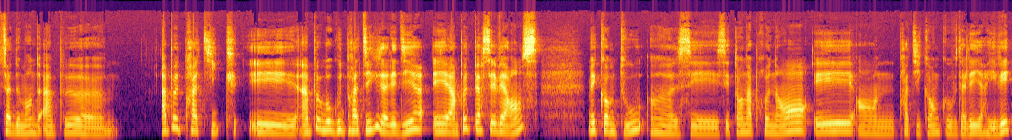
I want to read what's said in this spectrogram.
ça demande un peu un peu de pratique et un peu beaucoup de pratique, j'allais dire, et un peu de persévérance. Mais comme tout, euh, c'est en apprenant et en pratiquant que vous allez y arriver.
